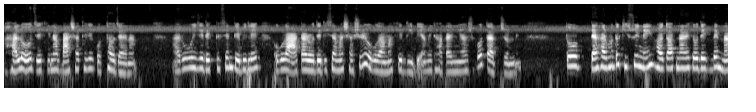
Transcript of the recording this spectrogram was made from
ভালো যে কিনা বাসা থেকে কোথাও যায় না। আর ওই যে দেখতেছেন টেবিলে ওগুলো আটা রোদে দিছে আমার শাশুড়ি, ওগুলো আমাকে দিবে। আমি ঢাকায় নিয়ে আসব তার জন্যে। তো দেখার মতো কিছুই নেই, হয়তো আপনারা কেউ দেখবেন না।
